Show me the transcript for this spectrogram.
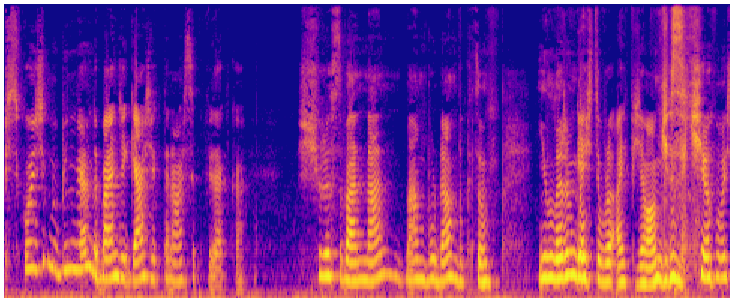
Psikolojik mi bilmiyorum da bence gerçekten artık bir dakika. Şurası benden. Ben buradan bıktım. Yıllarım geçti buraya. Ay pijamam gözüküyormuş.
